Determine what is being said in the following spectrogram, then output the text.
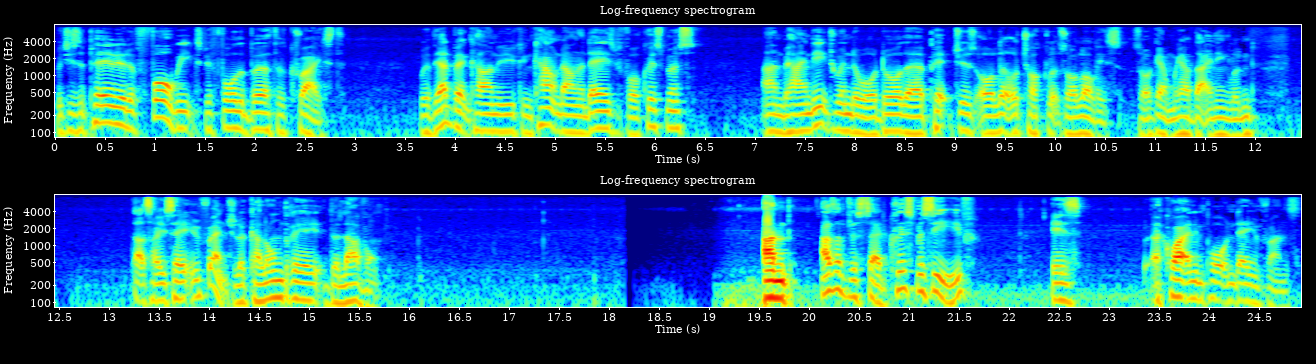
which is a period of four weeks before the birth of Christ. With the Advent calendar, you can count down the days before Christmas, and behind each window or door, there are pictures or little chocolates or lollies. So, again, we have that in England. That's how you say it in French, le calendrier de l'Avent. And as I've just said, Christmas Eve is a, quite an important day in France.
